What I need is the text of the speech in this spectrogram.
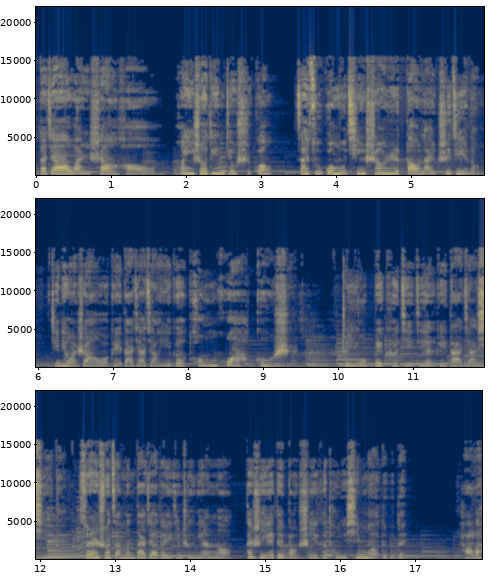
大家晚上好，欢迎收听旧时光。在祖国母亲生日到来之际呢，今天晚上我给大家讲一个童话故事，这由贝壳姐姐给大家写的。虽然说咱们大家都已经成年了，但是也得保持一颗童心嘛，对不对？好了，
